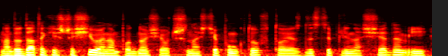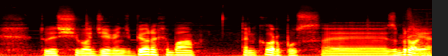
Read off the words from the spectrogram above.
Na dodatek jeszcze siłę nam podnosi o 13 punktów. To jest dyscyplina 7 i tu jest siła 9. Biorę chyba ten korpus, yy, zbroję.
